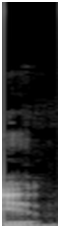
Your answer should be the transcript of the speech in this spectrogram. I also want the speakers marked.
Speaker 1: Yep.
